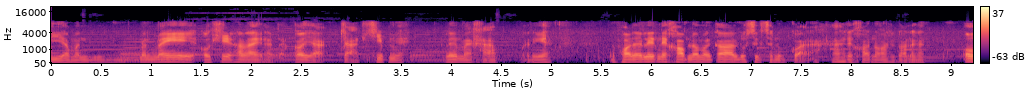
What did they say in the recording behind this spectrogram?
ดีอะมันมันไม่โอเคเท่าไหร่นะแต่ก็อยากจัดคลิปไงเล่นมาครับอันเนี้ยพอได้เล่นในคอมแล้วมันก็รู้สึกสนุกกว่าเดี๋ยวขอนอนก่อนแล้วกัน โอ้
